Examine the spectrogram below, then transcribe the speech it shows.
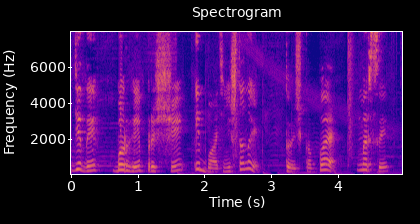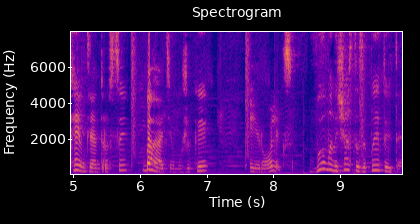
Діди, борги, прищі і батіні штани. Точка Б. Мерси, кемі труси, багаті мужики і ролікси. Ви мене часто запитуєте,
